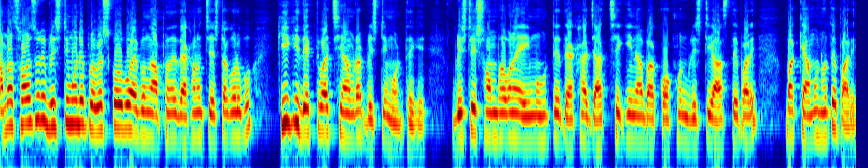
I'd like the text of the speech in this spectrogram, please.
আমরা সরাসরি বৃষ্টি মোডে প্রবেশ করব এবং আপনাদের দেখানোর চেষ্টা করব, কি কি দেখতে পাচ্ছি আমরা বৃষ্টি মোড থেকে। বৃষ্টির সম্ভাবনা এই মুহূর্তে দেখা যাচ্ছে কি না বা কখন বৃষ্টি আসতে পারে বা কেমন হতে পারে।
